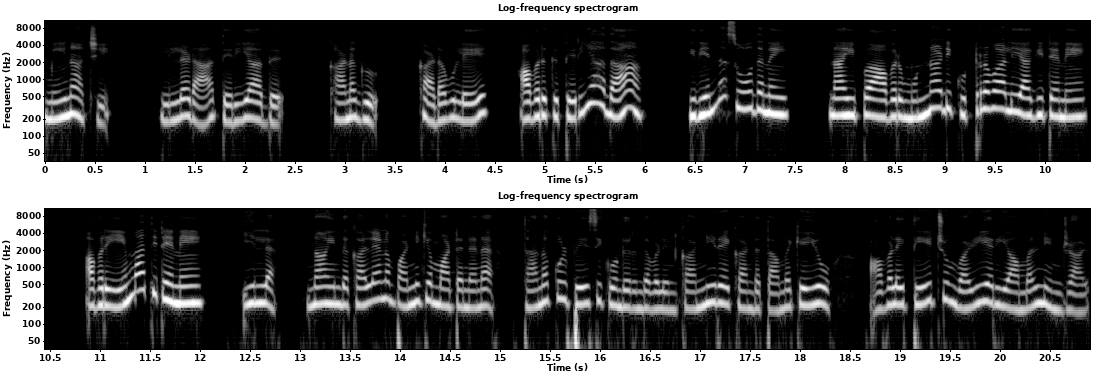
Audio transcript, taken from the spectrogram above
மீனாட்சி இல்லடா தெரியாது. கனகு கடவுளே அவருக்கு தெரியாதா? இது என்ன சோதனை? நான் இப்ப அவர் முன்னாடி குற்றவாளி ஆகிட்டேனே. அவரை ஏமாத்திட்டேனே. இல்ல நான் இந்த கல்யாணம் பண்ணிக்க மாட்டேனென தனக்குள் பேசிக் கொண்டிருந்தவளின் கண்ணீரை கண்ட தமக்கையோ அவளை தேற்றும் வழியறியாமல் நின்றாள்.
